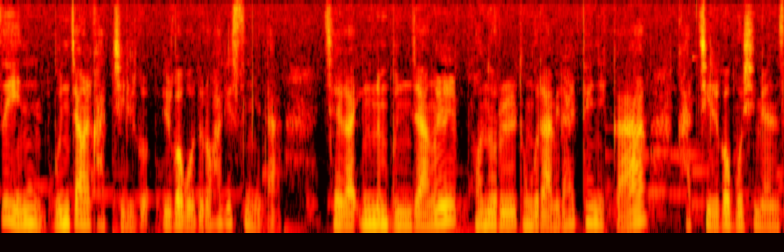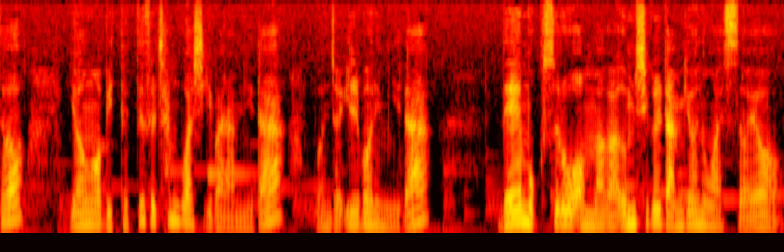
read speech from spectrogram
쓰인 문장을 같이 읽어, 읽어보도록 하겠습니다. 제가 읽는 문장을 번호를 동그라미를 할 테니까 같이 읽어보시면서 영어 밑에 뜻을 참고하시기 바랍니다. 먼저 1번입니다. 내 몫으로 엄마가 음식을 남겨 놓았어요.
